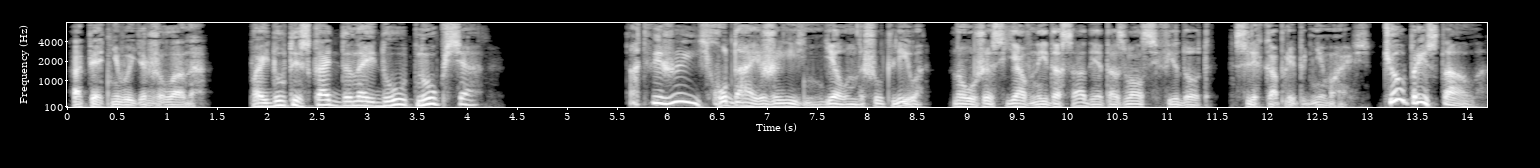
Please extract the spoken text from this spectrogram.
опять не выдержала она. Пойдут искать да найдут, ну-кся. Отвяжись, худая жизнь, деланно шутливо, но уже с явной досадой отозвался Федот, слегка приподнимаясь. Чего пристало?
